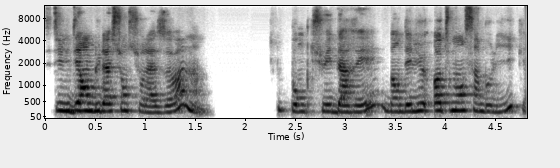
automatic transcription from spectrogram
c'était une déambulation sur la zone, ponctuée d'arrêts, dans des lieux hautement symboliques.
